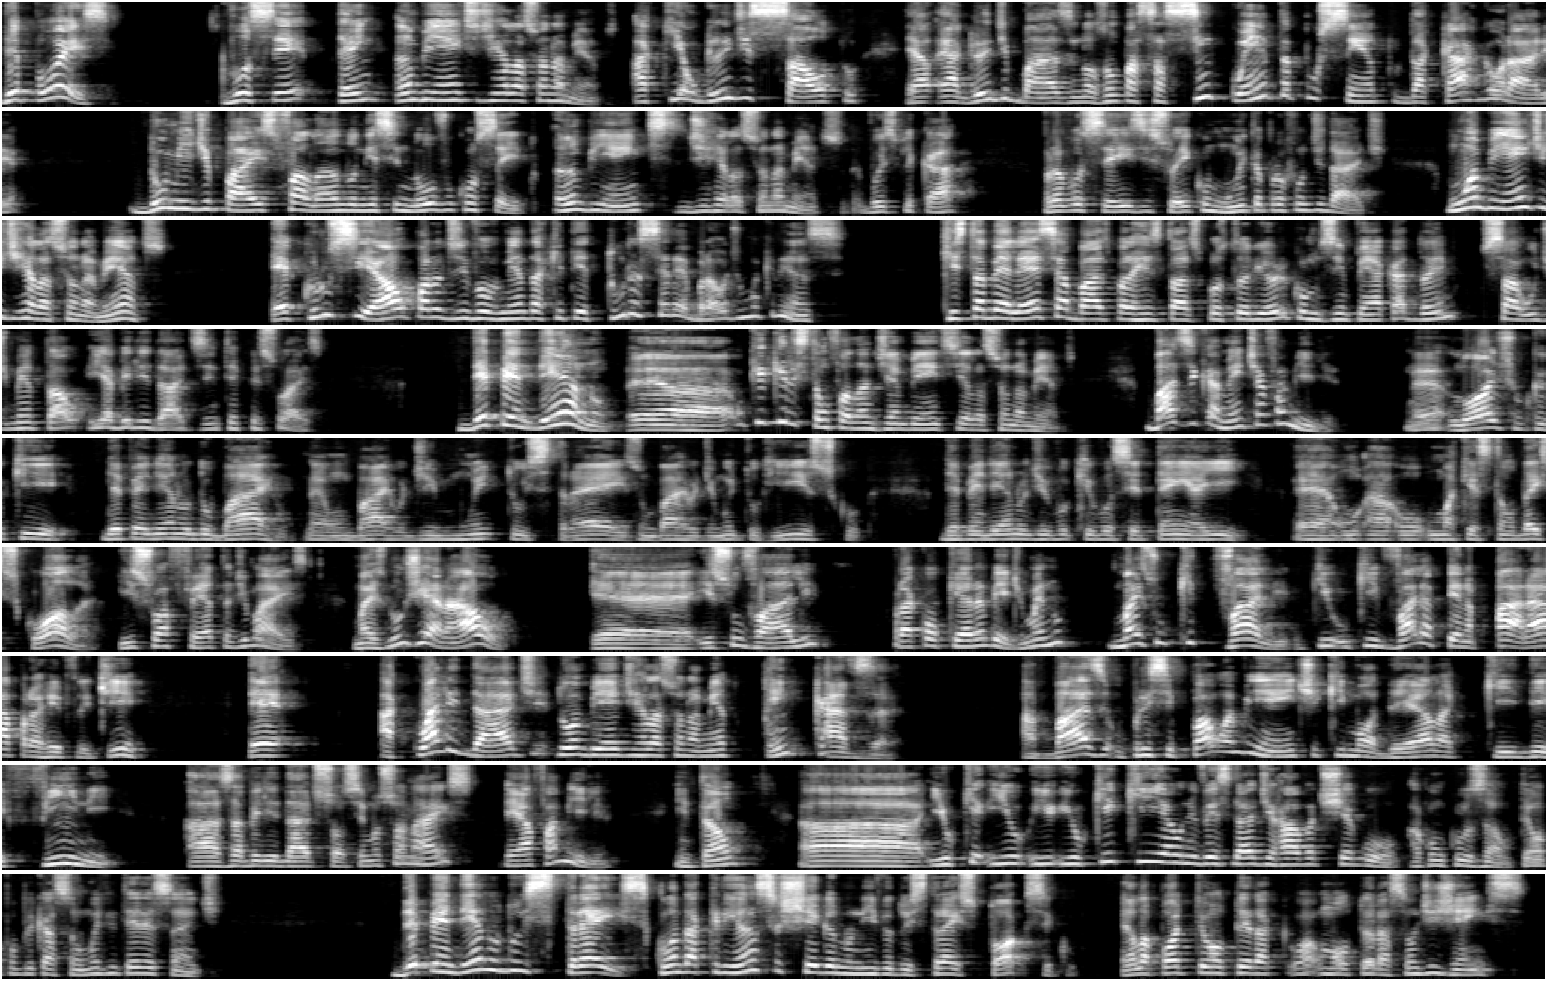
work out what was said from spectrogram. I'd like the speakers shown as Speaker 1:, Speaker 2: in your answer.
Speaker 1: Depois, você tem ambientes de relacionamento. Aqui é o grande salto, é a, é a grande base. Nós vamos passar 50% da carga horária do MIDPAS falando nesse novo conceito, ambientes de relacionamentos. Eu vou explicar para vocês isso aí com muita profundidade. Um ambiente de relacionamentos é crucial para o desenvolvimento da arquitetura cerebral de uma criança que estabelece a base para resultados posteriores, como desempenho acadêmico, saúde mental e habilidades interpessoais. Dependendo, é, o que, que eles estão falando de ambientes de relacionamento? Basicamente a família. Né? Lógico que, dependendo do bairro, né, um bairro de muito estresse, um bairro de muito risco, dependendo de que você tem aí é, uma questão da escola, isso afeta demais. Mas, no geral, é, isso vale para qualquer ambiente. Mas, não, mas o que vale, o que, o que vale a pena parar para refletir é a qualidade do ambiente de relacionamento em casa. A base, o principal ambiente que modela, que define as habilidades socioemocionais é a família. Então, e, o que, e, e, e o que, que a Universidade de Harvard chegou à conclusão? Tem uma publicação muito interessante. Dependendo do estresse, quando a criança chega no nível do estresse tóxico, ela pode ter uma, altera uma alteração de genes.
